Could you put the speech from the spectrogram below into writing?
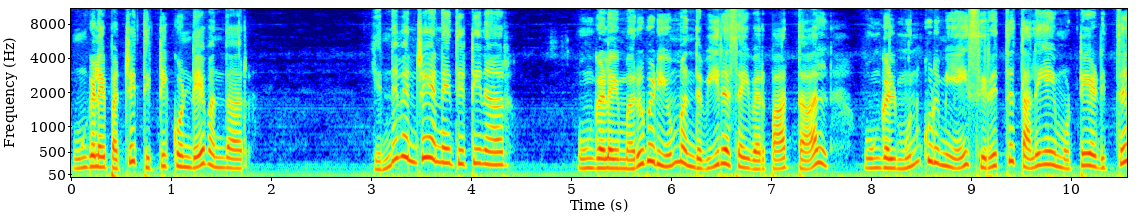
உங்களை பற்றி திட்டிக்கொண்டே வந்தார். என்னவென்று என்னை திட்டினார்? உங்களை மறுபடியும் அந்த வீரசைவர் பார்த்தால் உங்கள் முன்குடுமியை சிரித்து தலையை மொட்டையடித்து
